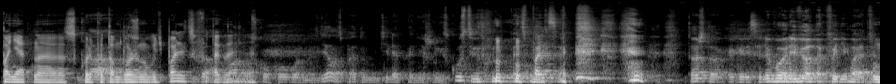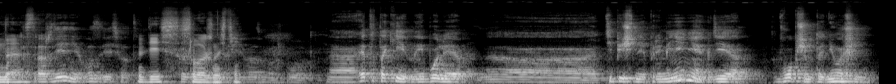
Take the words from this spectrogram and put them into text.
понятно, сколько да, там должно быть пальцев да, и так далее. можно сколько угодно сделать, поэтому интеллект, конечно, искусственный, 5 пальцев. То, что, как говорится, любой ребенок понимает с рождения, вот здесь вот. Здесь сложности. А, это такие наиболее а, типичные применения, где, в общем-то, не очень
